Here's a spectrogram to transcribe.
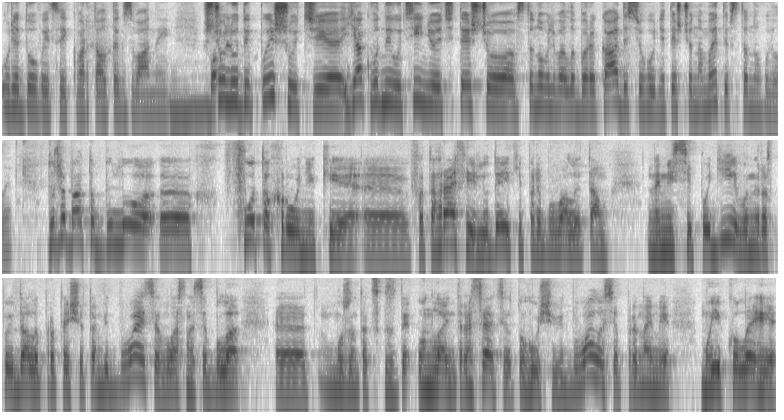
урядовий цей квартал, так званий, що люди пишуть, е, як вони оцінюють те, що встановлювали барикади сьогодні, те, що намети встановили. Дуже багато було е, фотохроніки, е, фотографії людей, які перебували там на місці події. Вони розповідали про те, що там відбувається. Власне, це була, е, можна так сказати, онлайн-трансляція того, що відбувалося. Принаймні, мої колеги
